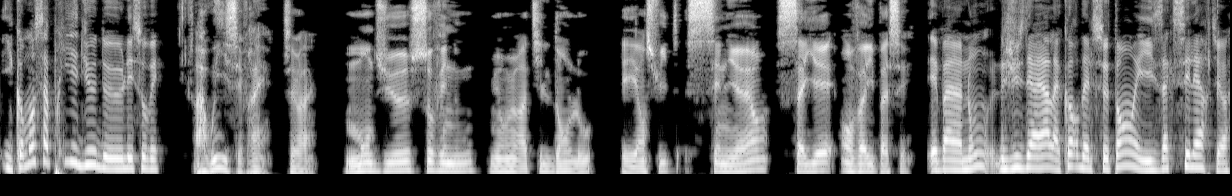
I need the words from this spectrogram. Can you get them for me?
il commence à prier Dieu de les sauver. Ah oui, c'est vrai, c'est vrai. Mon Dieu, sauvez-nous, murmura-t-il dans l'eau et ensuite Seigneur, ça y est, on va y passer. Eh ben non, juste derrière la corde, elle se tend et ils accélèrent, tu vois.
